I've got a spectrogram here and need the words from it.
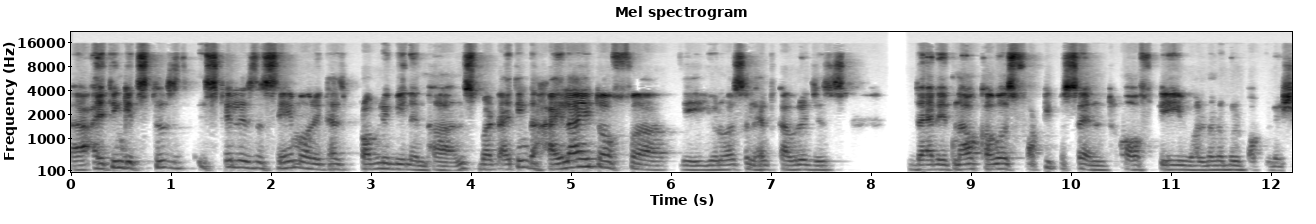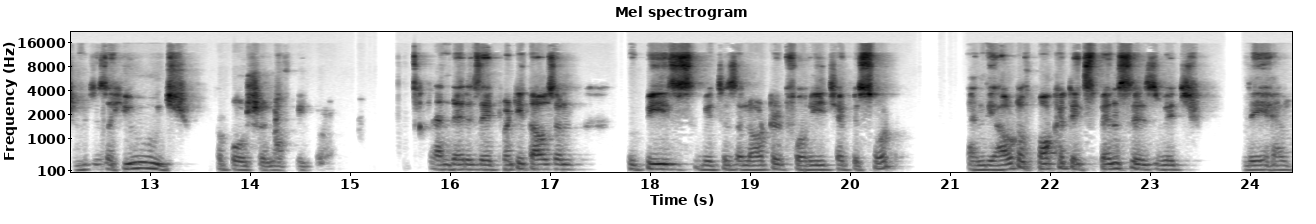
uh, I think it still still is the same, or it has probably been enhanced. But I think the highlight of uh, the universal health coverage is that it now covers 40% of the vulnerable population, which is a huge proportion of people. And there is a 20,000 rupees which is allotted for each episode, and the out-of-pocket expenses which they have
